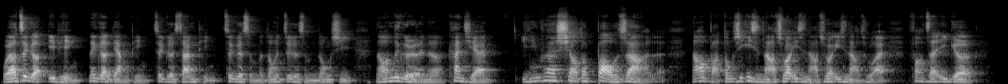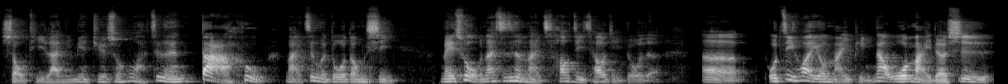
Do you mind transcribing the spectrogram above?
我要这个一瓶，那个两瓶，这个三瓶，这个什么东西，这个什么东西。然后那个人呢，看起来已经快要笑到爆炸了，然后把东西一直拿出来，一直拿出来，一直拿出来，放在一个手提篮里面，觉得说哇，这个人大户买这么多东西。没错，我那次是买超级超级多的。呃，我自己后来有买一瓶，那我买的是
